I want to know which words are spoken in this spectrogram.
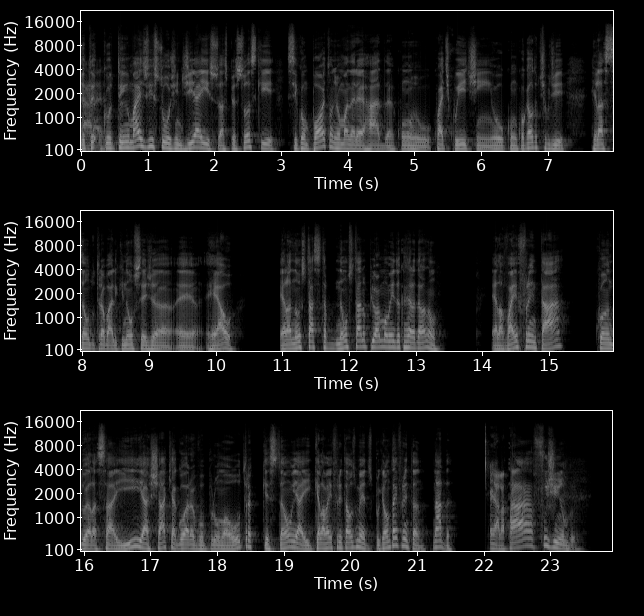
Eu te- o que eu tenho mais visto hoje em dia é isso. As pessoas que se comportam de uma maneira errada com o quiet quitting ou com qualquer outro tipo de relação do trabalho que não seja é, real, ela não está, não está no pior momento da carreira dela, não. Ela vai enfrentar quando ela sair e achar que agora eu vou para uma outra questão e aí que ela vai enfrentar os medos. Porque ela não está enfrentando nada. É, ela tá fugindo.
